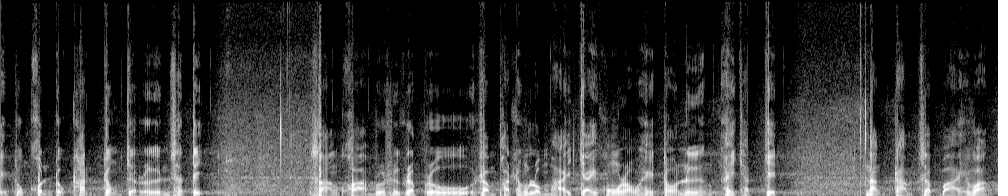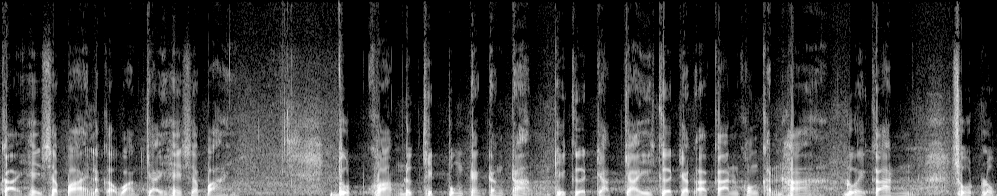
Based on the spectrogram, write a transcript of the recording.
ให้ทุกคนทุกท่านจงเจริญสติ สร้างความรู้สึกรับรู้สัมผัสทั้งลมหายใจของเราให้ต่อเนื่องให้ชัดเจนนั่งตามสบายวางกายให้สบายแล้วก็วางใจให้สบาย หยุดความนึกคิดปรุงแต่งต่างๆ ที่เกิดจากใจเกิดจากอาการของขันห้าด้วยการสูดลม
